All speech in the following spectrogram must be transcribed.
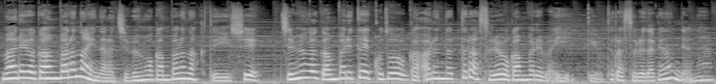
周りが頑張らないなら自分も頑張らなくていいし自分が頑張りたいことがあるんだったらそれを頑張ればいいっていうただそれだけなんだよね。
